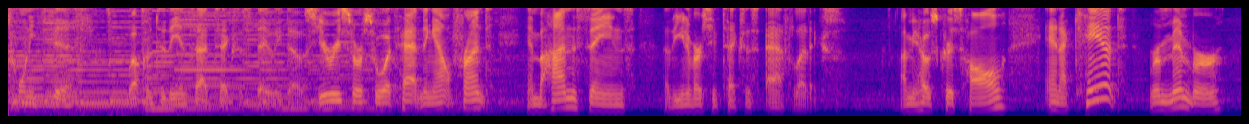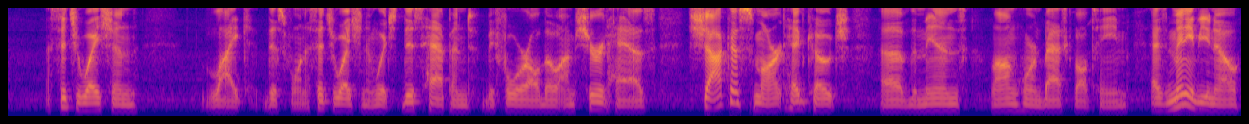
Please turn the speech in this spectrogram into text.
25th. Welcome to the Inside Texas Daily Dose, your resource for what's happening out front and behind the scenes of the University of Texas athletics. I'm your host, Chris Hall, and I can't remember a situation like this one, a situation in which this happened before, although I'm sure it has. Shaka Smart, head coach of the men's Longhorn basketball team, as many of you know,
